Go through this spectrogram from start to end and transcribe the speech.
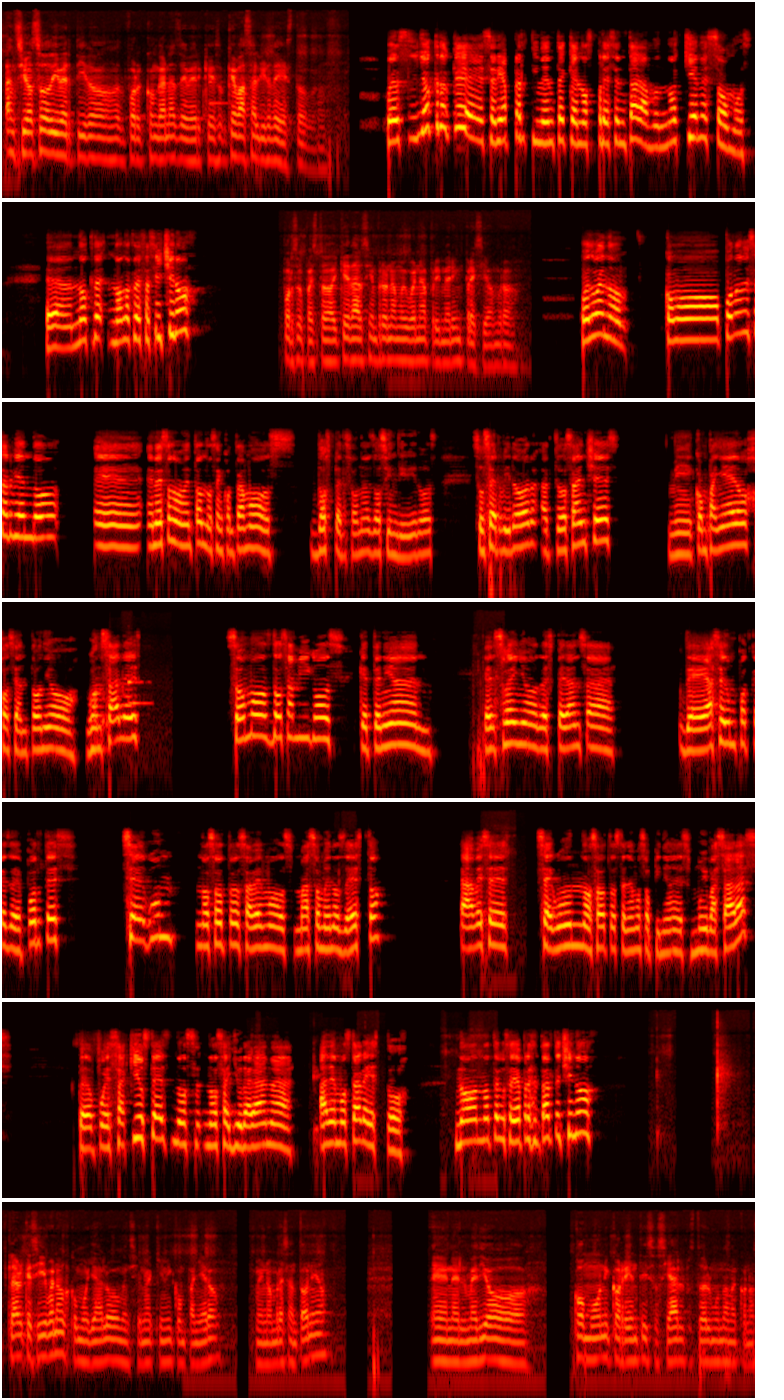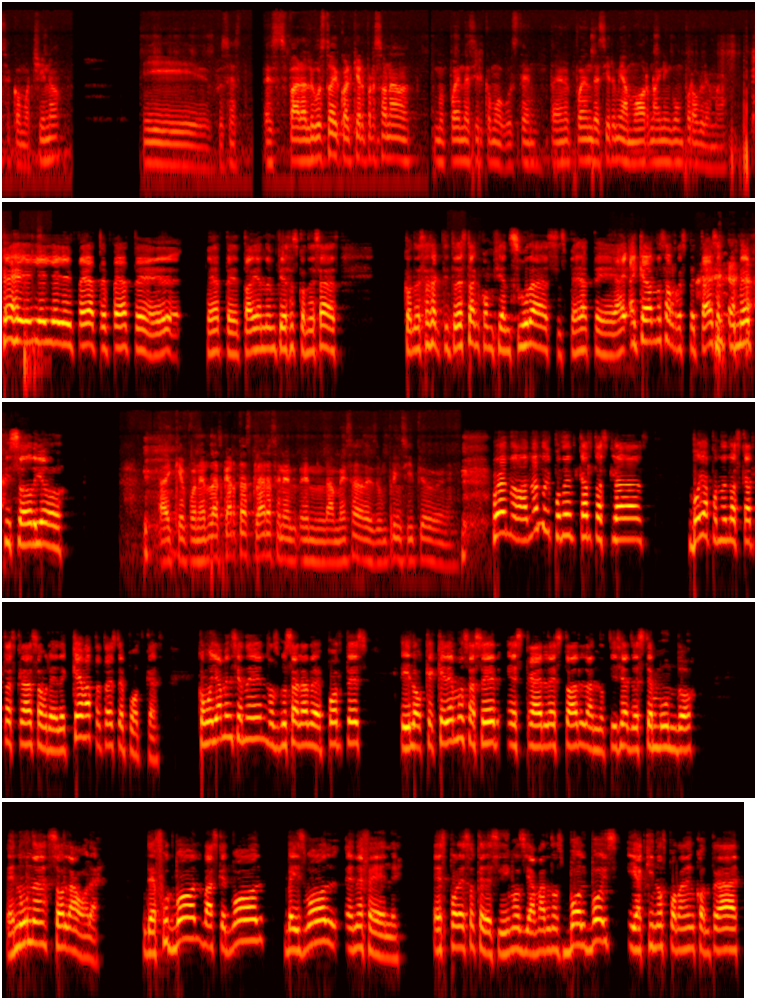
ansioso, divertido, por, con ganas de ver qué, qué va a salir de esto. Pues yo creo que sería pertinente que nos presentáramos, ¿no? ¿Quiénes somos? Eh, ¿no, ¿No lo crees así, chino? Por supuesto, hay que dar siempre una muy buena primera impresión, bro. Pues bueno, como podemos estar viendo, eh, en estos momentos nos encontramos dos personas, dos individuos su servidor Arturo Sánchez, mi compañero José Antonio González. Somos dos amigos que tenían el sueño, la esperanza de hacer un podcast de deportes. Según nosotros sabemos más o menos de esto. A veces, según nosotros, tenemos opiniones muy basadas. Pero pues aquí ustedes nos, nos ayudarán a, a demostrar esto. ¿No, ¿No te gustaría presentarte, Chino? Claro que sí, bueno, como ya lo mencionó aquí mi compañero, mi nombre es Antonio. En el medio común y corriente y social, pues todo el mundo me conoce como chino. Y pues es, para el gusto de cualquier persona, me pueden decir como gusten. También me pueden decir mi amor, no hay ningún problema. Ey, ey, ey, ey, espérate, espérate, espérate, todavía no empiezas con esas con esas actitudes tan confianzudas, espérate, hay, hay que darnos a respetar, es el primer episodio. Hay que poner las cartas claras en, el, en la mesa desde un principio, Bueno, hablando de poner cartas claras, voy a poner las cartas claras sobre de qué va a tratar este podcast. Como ya mencioné, nos gusta hablar de deportes y lo que queremos hacer es traerles todas las noticias de este mundo en una sola hora. De fútbol, básquetbol, béisbol, NFL. Es por eso que decidimos llamarnos Ball Boys y aquí nos podrán encontrar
